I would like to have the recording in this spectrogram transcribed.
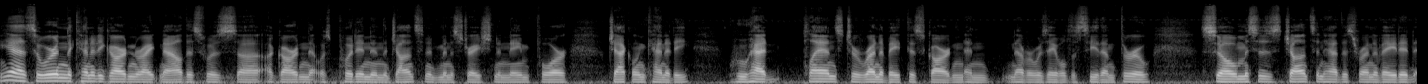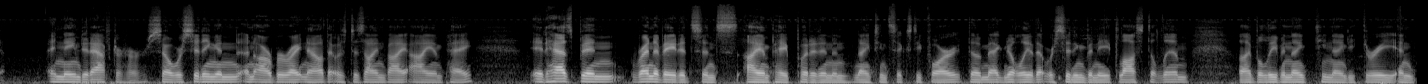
Yeah, so we're in the Kennedy Garden right now. This was uh, a garden that was put in in the Johnson administration and named for Jacqueline Kennedy, who had plans to renovate this garden and never was able to see them through. So Mrs. Johnson had this renovated and named it after her. So we're sitting in an arbor right now that was designed by I.M. Pei. It has been renovated since I.M. Pei put it in in 1964. The magnolia that we're sitting beneath lost a limb, I believe, in 1993 and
